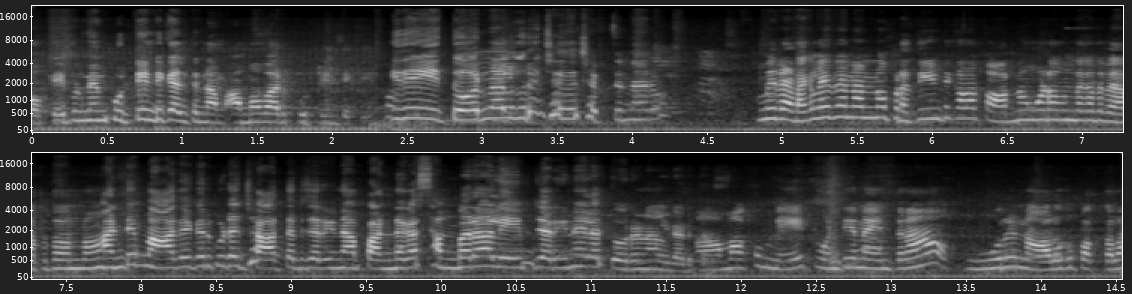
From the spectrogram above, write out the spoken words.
ఓకే. ఇప్పుడు మేము పుట్టింటికి వెళ్తున్నాం. అమ్మవారి పుట్టింటికి. ఇది తోరణాల గురించి ఏదో చెప్తున్నారు? మీరు అడగలేదే నన్ను. ప్రతి ఇంటికి అలా తోరణం కూడా ఉంది కదా వేప తోరణం. అంటే మా దగ్గర కూడా జాతర జరిగిన పండగ సంబరాలు ఏం జరిగినా ఇలా తోరణాలు కడతాం మాకు మే ట్వంటీ నైన్త్న ఊరి నాలుగు పక్కల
